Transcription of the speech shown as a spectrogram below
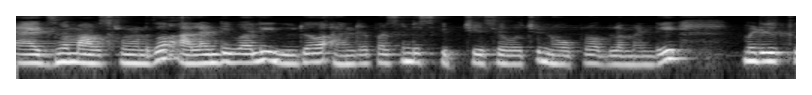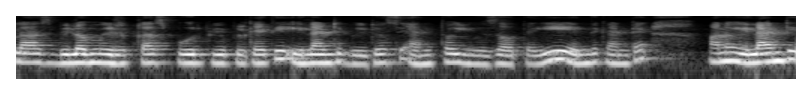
మ్యాక్సిమం అవసరం ఉండదు. అలాంటి వాళ్ళు ఈ వీడియో హండ్రెడ్ పర్సెంట్ స్కిప్ చేసేవచ్చు నో ప్రాబ్లం అండి. Middle class below middle class poor పీపుల్కి అయితే ఇలాంటి వీడియోస్ ఎంతో యూజ్ అవుతాయి. ఎందుకంటే మనం ఇలాంటి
